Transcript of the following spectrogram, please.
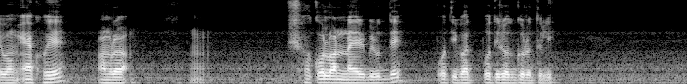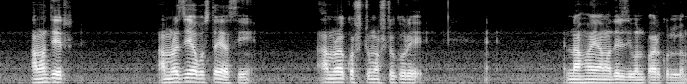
এবং এক হয়ে আমরা সকল অন্যায়ের বিরুদ্ধে প্রতিবাদ, প্রতিরোধ গড়ে তুলি। আমাদের, আমরা যে অবস্থায় আছি, আমরা কষ্ট মষ্ট করে না হয় আমাদের জীবন পার করলাম।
